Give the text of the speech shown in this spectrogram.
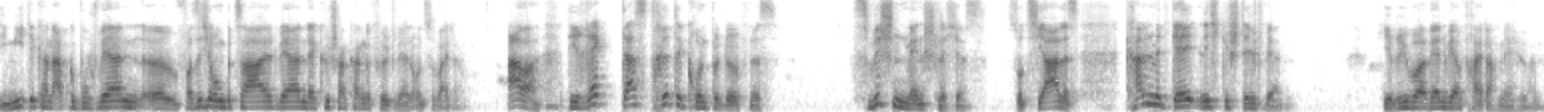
Die Miete kann abgebucht werden, äh, Versicherung bezahlt werden, der Kühlschrank kann gefüllt werden und so weiter. Aber direkt das dritte Grundbedürfnis, zwischenmenschliches, soziales, kann mit Geld nicht gestillt werden. Hierüber werden wir am Freitag mehr hören.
